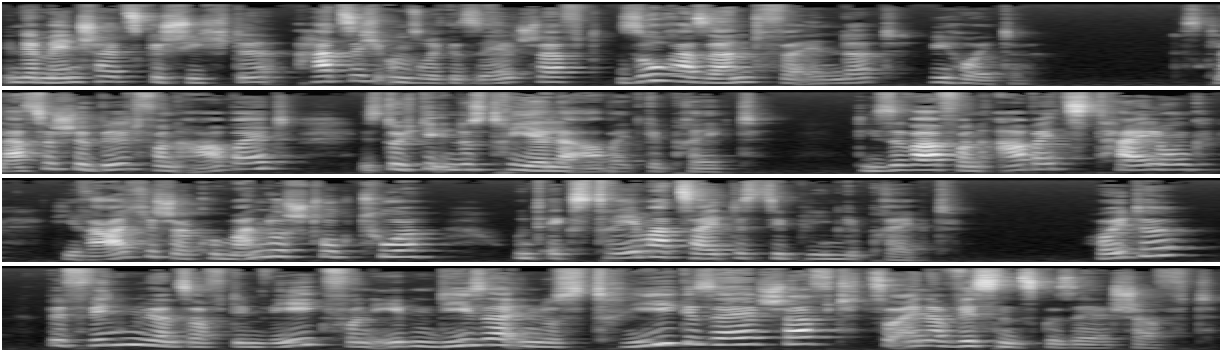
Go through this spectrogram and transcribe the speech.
in der Menschheitsgeschichte hat sich unsere Gesellschaft so rasant verändert wie heute. Das klassische Bild von Arbeit ist durch die industrielle Arbeit geprägt. Diese war von Arbeitsteilung, hierarchischer Kommandostruktur und extremer Zeitdisziplin geprägt. Heute befinden wir uns auf dem Weg von eben dieser Industriegesellschaft zu einer Wissensgesellschaft.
